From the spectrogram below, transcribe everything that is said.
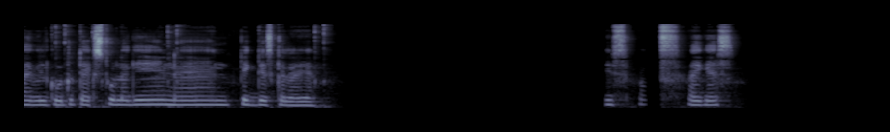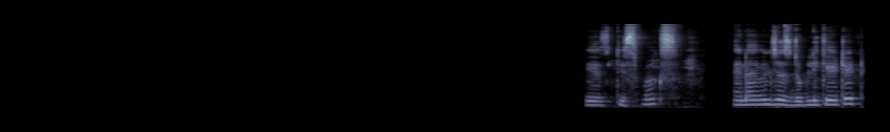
I will go to text tool again and pick this color here this works, I guess. Yes, this works. And I will just duplicate it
